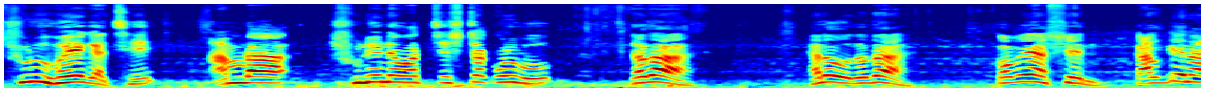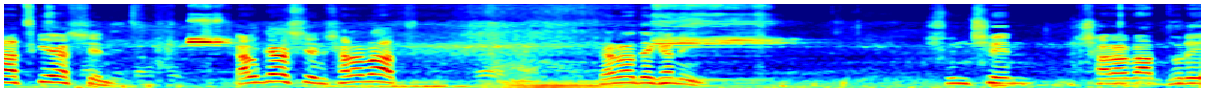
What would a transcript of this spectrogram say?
শুরু হয়ে গেছে। আমরা শুনে নেওয়ার চেষ্টা করব। দাদা হ্যালো দাদা, কবে আসছেন? কালকে না আজকে আসছেন? কালকে আসছেন, সারা রাত? সারা রাত শুনছেন, সারা রাত ধরে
